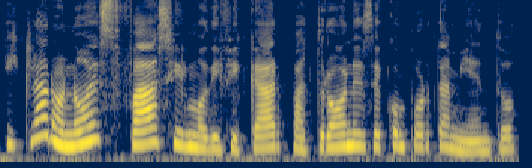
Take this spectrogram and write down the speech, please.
Y claro, no es fácil modificar patrones de comportamiento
